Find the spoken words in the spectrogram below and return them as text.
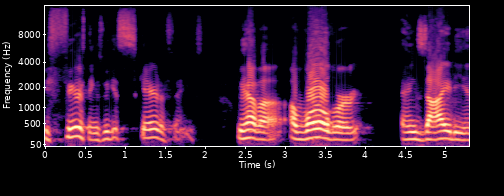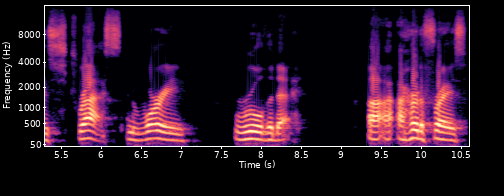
We fear things, we get scared of things. We have a, a world where anxiety and stress and worry rule the day. Uh, I heard a phrase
